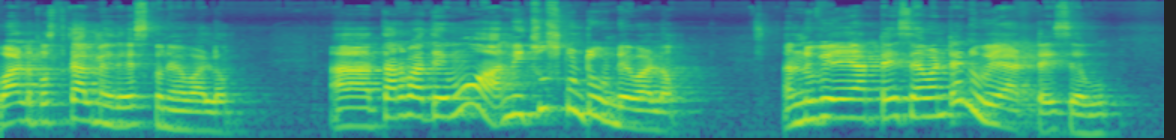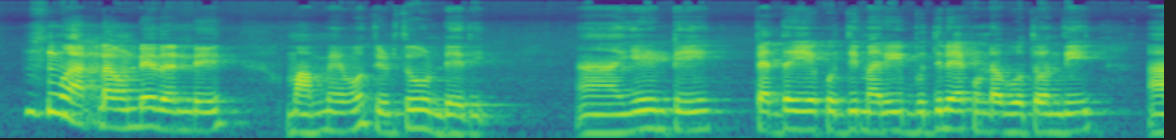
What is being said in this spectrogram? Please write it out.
వాళ్ళ పుస్తకాల మీద వేసుకునేవాళ్ళం. తర్వాత ఏమో అన్నీ చూసుకుంటూ ఉండేవాళ్ళం. నువ్వే అట్టేసావంటే నువ్వే అట్టేసావు. అట్లా ఉండేదండి. మా అమ్మ ఏమో తిడుతూ ఉండేది. ఏంటి? పెద్ద అయ్యే కొద్దీ మరి బుద్ధి లేకుండా పోతోంది. ఆ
